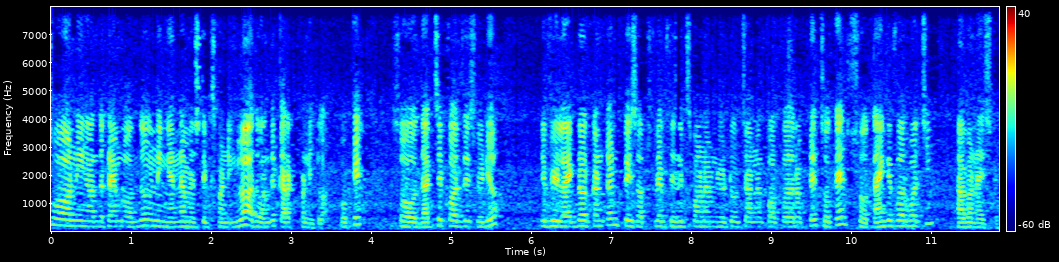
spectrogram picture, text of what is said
ஸோ நீங்கள் அந்த டைமில் வந்து நீங்கள் என்ன மிஸ்டேக்ஸ் பண்ணீங்களோ அது வந்து கரெக்ட் பண்ணிக்கலாம். Okay so that's it for this video If you liked our content, please subscribe Physics Manavan YouTube channel for further updates. Okay, so thank you for watching. Have a nice day.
